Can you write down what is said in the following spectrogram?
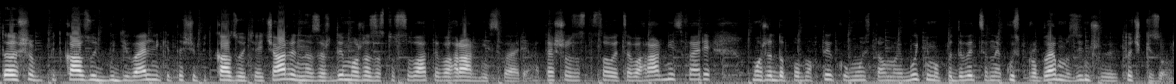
Те, що підказують будівельники, те, що підказують HR, не завжди можна застосувати в аграрній сфері. А те, що застосовується в аграрній сфері, може допомогти комусь там в майбутньому подивитися на якусь проблему з іншої точки зору.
